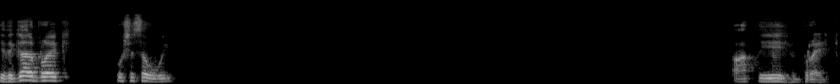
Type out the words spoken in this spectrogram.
إذا قال break وش أسوي؟ أعطيه break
